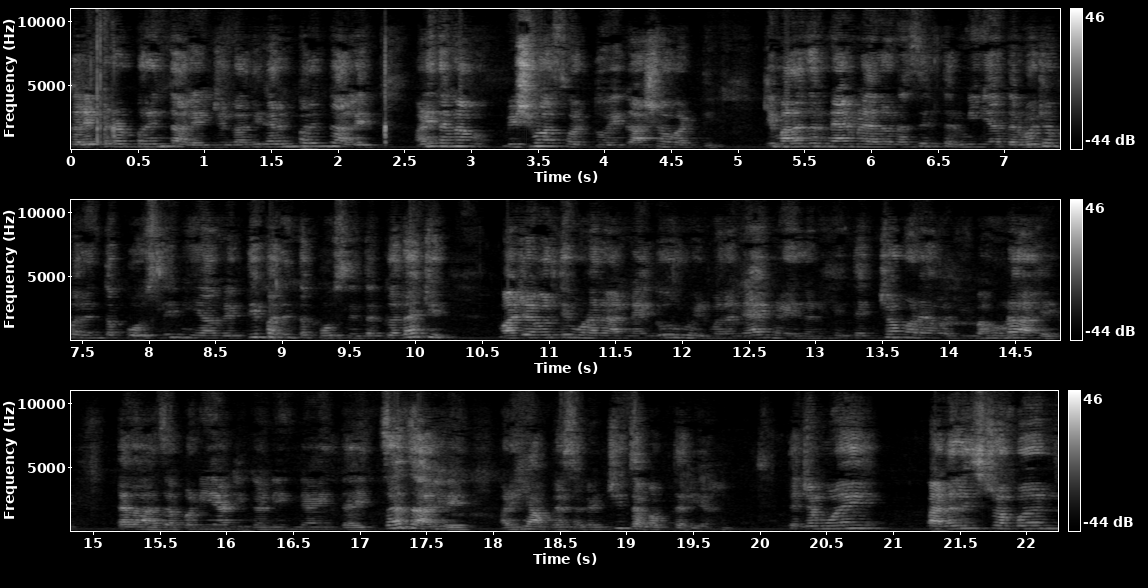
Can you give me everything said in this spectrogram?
कलेक्टरांपर्यंत आले जिल्हाधिकाऱ्यांपर्यंत आलेत. आणि त्यांना विश्वास वाटतो एक आशा वाटते. की मला जर न्याय मिळाला नसेल तर मी या दरवाजापर्यंत पोहोचले मी या व्यक्तीपर्यंत पोहोचले तर कदाचित माझ्यावरती होणारा अन्याय दूर होईल मला न्याय मिळेल आणि हे त्यांच्या मनामधली भावना आहे. त्याला आज आपण या ठिकाणी न्याय द्यायचाच आहे आणि ही आपल्या सगळ्यांची जबाबदारी आहे. त्याच्यामुळे पॅनलिस्ट आपण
